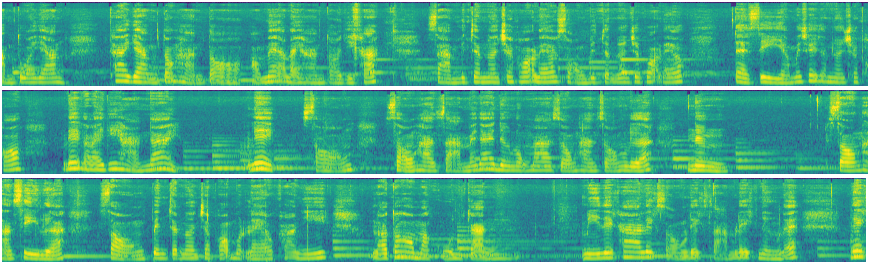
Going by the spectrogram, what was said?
3 ตัวยัง ถ้ายังต้องหารต่อ เอาแม่อะไรหารต่อดีคะ3 เป็นจำนวนเฉพาะแล้ว 2 เป็นจำนวนเฉพาะแล้ว แต่ 4 ยังไม่ใช่จำนวนเฉพาะ เลขอะไรที่หารได้ เลข 2 2 หาร 3 ไม่ได้ดึงลงมา 2 หาร 2 เหลือ 1 2 หาร 4 เหลือ 2 เป็นจำนวนเฉพาะหมดแล้ว คราวนี้เราต้องเอามาคูณกัน มีเลข 5 เลข 2 เลข 3 เลข 1 และเลข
